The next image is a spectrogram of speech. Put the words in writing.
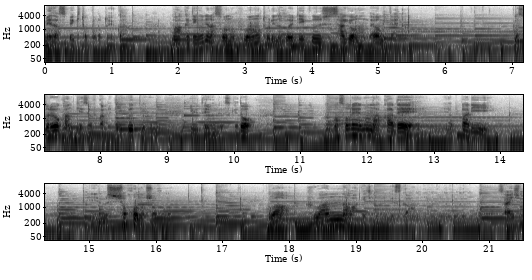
目指すべきところというか。マーケティングというのはその不安を取り除いていく作業なんだよみたいな、まあ、それを関係性を深めていくっていうふうに言うてるんですけど、まあ、それの中でやっぱり初歩の初歩は不安なわけじゃないですか。最初ね。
